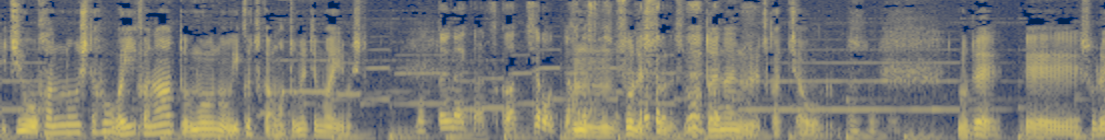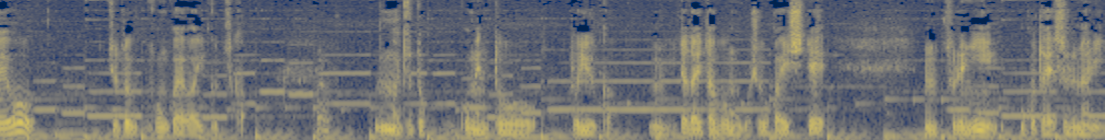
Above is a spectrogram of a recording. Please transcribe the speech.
一応反応した方がいいかなと思うのをいくつかまとめてまいりました。もったいないから使っちゃおうってうん話でしょ。うん、そうです、そうです。もったいないので使っちゃおうなんです。ので、えーそれを、ちょっと今回はいくつか、まあちょっとコメントというか、うん、いただいた分をご紹介して、うん、それにお答えするなり、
